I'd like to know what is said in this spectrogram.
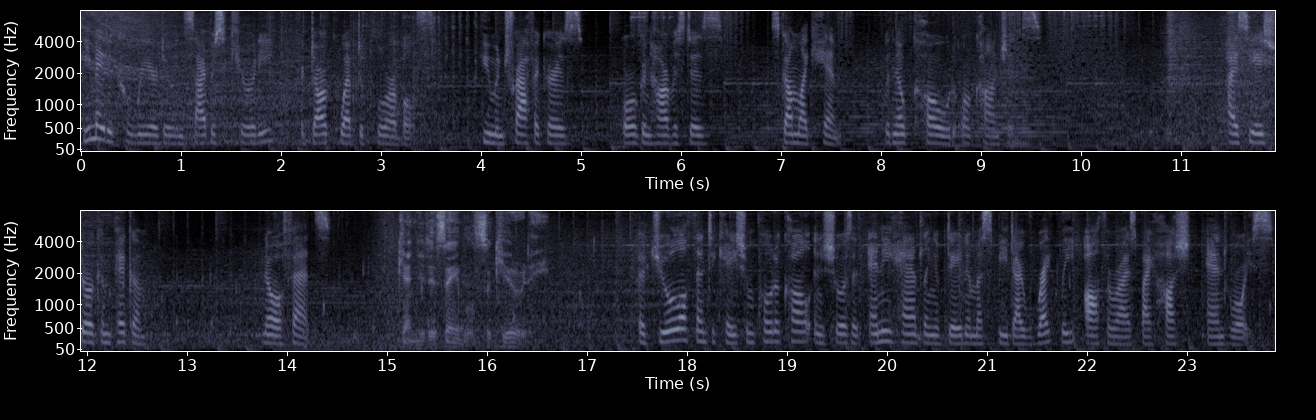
He made a career doing cybersecurity for dark web deplorables, human traffickers, organ harvesters, scum like him, with no code or conscience. ICA sure can pick 'em. No offense. Can you disable security? A dual authentication protocol ensures that any handling of data must be directly authorized by Hush and Royce.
